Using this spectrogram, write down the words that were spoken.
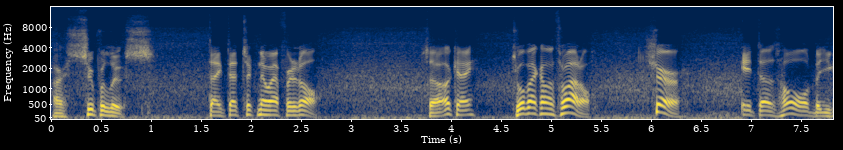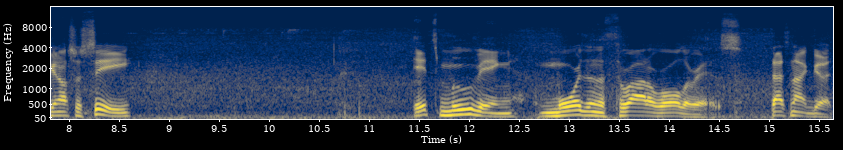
are super loose. Like that took no effort at all. So, okay, roll back on the throttle. Sure, it does hold, but you can also see it's moving more than the throttle roller is. That's not good.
